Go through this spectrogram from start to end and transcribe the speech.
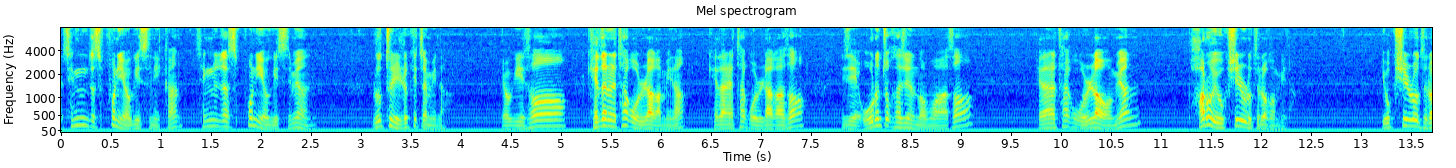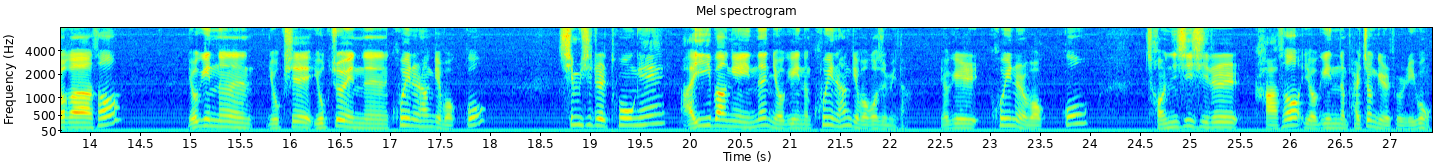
생존자 스폰이 여기 있으니까 생존자 스폰이 여기 있으면 루트를 이렇게 짭니다. 여기서 계단을 타고 올라갑니다. 계단을 타고 올라가서 이제 오른쪽 사진으로 넘어와서 계단을 타고 올라오면 바로 욕실로 들어갑니다. 욕실로 들어가서 여기 있는 욕실 욕조에 있는 코인을 한 개 먹고 침실을 통해 아이 방에 있는 여기 있는 코인을 한 개 먹어줍니다. 여기 코인을 먹고 전시실을 가서 여기 있는 발전기를 돌리고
